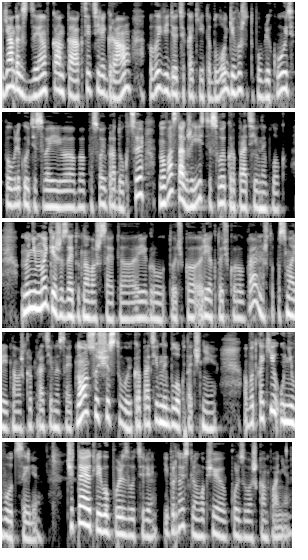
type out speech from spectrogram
Яндекс.Дзен, ВКонтакте, Телеграм, вы ведете какие-то блоги, вы что-то публикуете, публикуете свои, э, свою продукцию, но у вас также есть и свой корпоративный блог. Но немногие же зайдут на ваш сайт Регру rec.ru, правильно, чтобы посмотреть на ваш корпоративный сайт. Но он существует, корпоративный блог точнее. Вот какие у него цели? Читают ли его пользователи? И приносит ли он вообще пользу вашей компании?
